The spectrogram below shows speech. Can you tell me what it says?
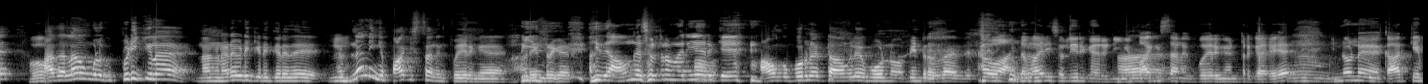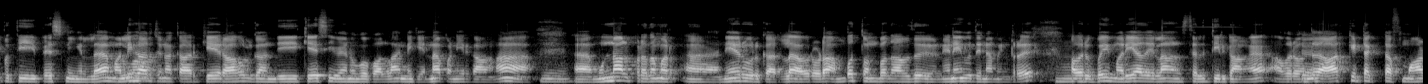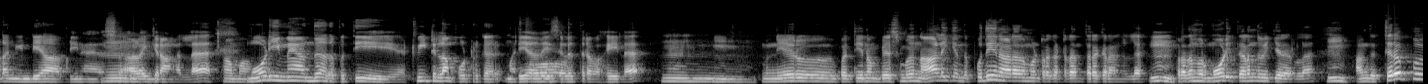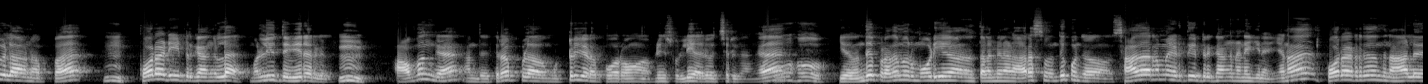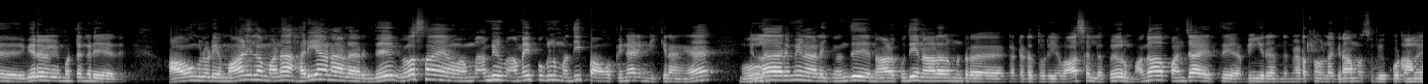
அதெல்லாம் உங்களுக்கு பிடிக்கல. நாங்க நடவடிக்கை எடுக்கிறது. அப்படின்னா நீங்க பாகிஸ்தானுக்கு போயிருங்க அப்படின்னு இருக்காரு இது அவங்க சொல்ற மாதிரியே இருக்கே. அவங்க பொருள் எடுத்து அவங்களே போடணும் அப்படின்றதுதான் இது அந்த மாதிரி சொல்லியிருக்காரு. நீங்க பாகிஸ்தானுக்கு போயிருங்கன்ட்டு இருக்காரு இன்னொன்னு கார்கே பத்தி பேசுனீங்கல்ல மல்லிகார்ஜுன கார்கே ராகுல் காந்தி கே சி வேணுகோபால்லாம் இன்னைக்கு என்ன பண்ணியிருக்காங்கன்னா முன்னாள் பிரதமர் நேரு இருக்கார்ல அவரோட ஐம்பத்தொன்பதாவது நினைவு தினம் என்று அவருக்கு போய் மரியாதையெல்லாம் செலுத்தியிருக்காங்க. அவர் வந்து ஆர்கிடெக்ட் ஆஃப் மாடர்ன் இந்தியா அப்படின்னு அழைக்கிறாங்கல்ல. மோடியுமே வந்து அதை பத்தி ட்வீட் எல்லாம் போட்டிருக்காரு மரியாதை செலுத்துற வகையில. நேரு பத்தி நம்ம பேசும்போது நாளைக்கு அந்த புதிய நாடாளுமன்ற கட்டடம் திறக்கிறாங்கல்ல. பிரதமர் மோடி திறந்து வைக்கிறார்ல. அந்த திறப்பு விழாவின் அப்ப ம். போராடிட்டு இருக்காங்கல்ல மல்யுத்த வீரர்கள். அவங்க அந்த திறப்பு விழாவை முற்றுகையிட போறோம் அப்படின்னு சொல்லி அறிவிச்சிருக்காங்க. இதை வந்து பிரதமர் மோடி தலைமையிலான அரசு வந்து கொஞ்சம் சாதாரணமா எடுத்துக்கிட்டு இருக்காங்கன்னு நினைக்கிறேன். ஏன்னா போராடுறது அந்த நாலு வீரர்கள் மட்டும் கிடையாது. அவங்களுடைய மாநிலமான ஹரியானால இருந்து விவசாய அம- அமை- அமைப்புகளும் வந்து இப்ப அவங்க பின்னாடி நிக்கிறாங்க. எல்லாருமே நாளைக்கு வந்து நாலு புதிய நாடாளுமன்ற கட்டடத்துடைய வாசல்ல போய் ஒரு மகா பஞ்சாயத்து அப்படிங்கிற அந்த நடத்தம்ல கிராம சபை கூட்டம்.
